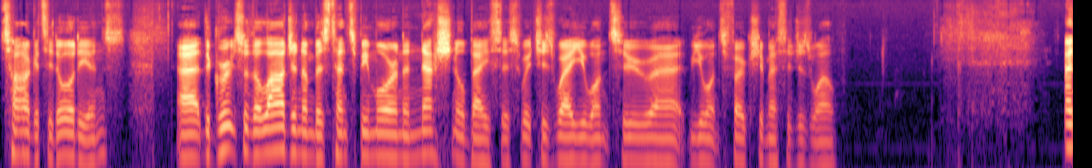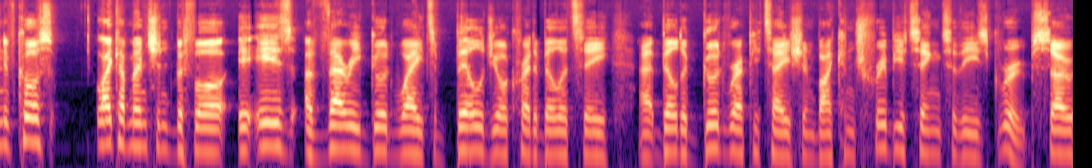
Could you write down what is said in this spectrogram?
targeted audience. Uh, the groups with the larger numbers tend to be more on a national basis, which is where you want to uh, you want to focus your message as well. And of course, like I've mentioned before, it is a very good way to build your credibility, uh, build a good reputation by contributing to these groups. So,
